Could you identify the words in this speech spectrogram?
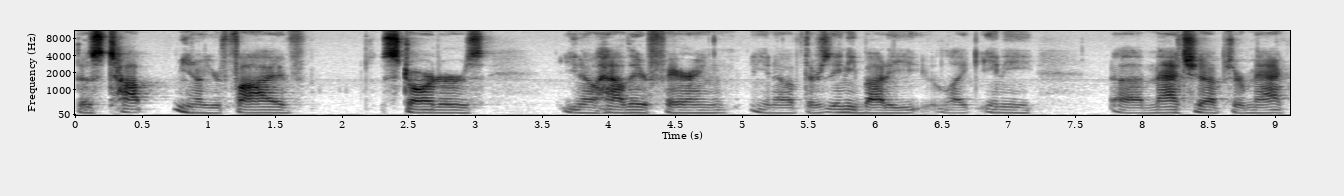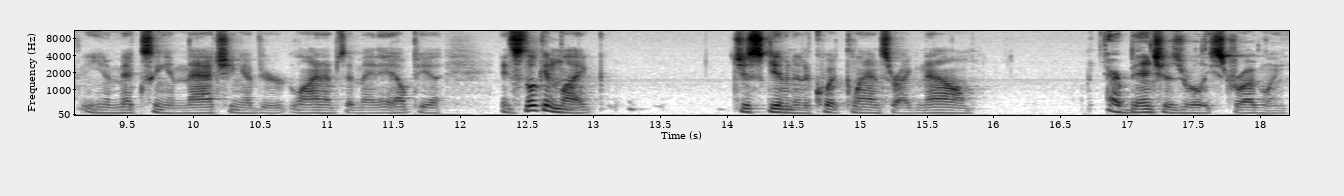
those top, you know, your five starters you know how they're faring. You know if there's anybody like any uh, matchups or mac, you know mixing and matching of your lineups that may help you. It's looking like just giving it a quick glance right now, our bench is really struggling.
